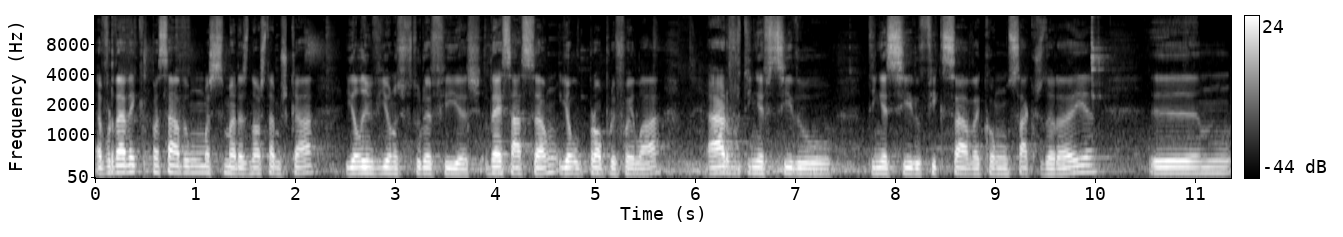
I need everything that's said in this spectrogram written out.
A verdade é que passado umas semanas nós estamos cá e ele enviou-nos fotografias dessa ação e ele próprio foi lá. A árvore tinha sido, tinha sido fixada com sacos de areia. Hum,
